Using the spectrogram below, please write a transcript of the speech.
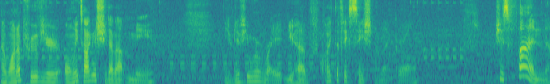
I want to prove you're only talking shit about me. Even if you were right, you have quite the fixation on that girl. She's fun.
